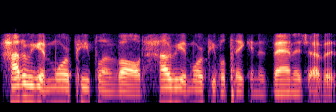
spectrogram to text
How do we get more people involved? How do we get more people taking advantage of it?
